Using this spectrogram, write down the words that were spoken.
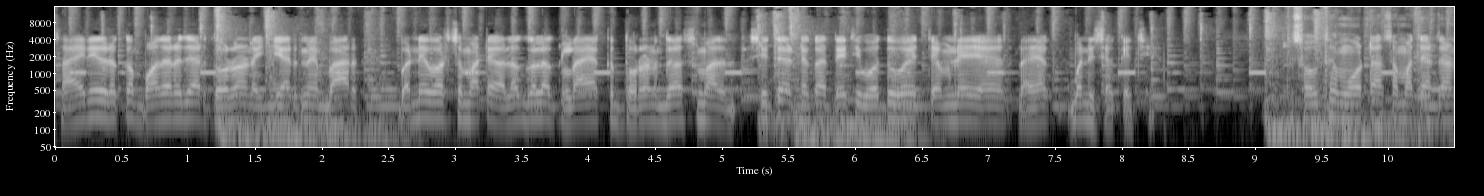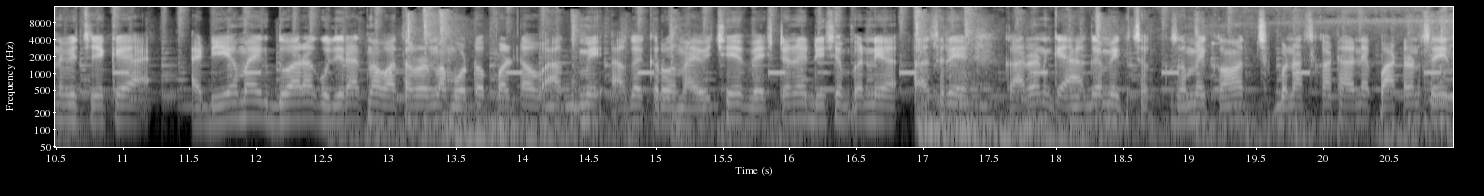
સહાયની રકમ પંદર હજાર ધોરણ અગિયાર ને બાર બંને વર્ષ માટે અલગ અલગ લાયક ધોરણ દસમાં સિત્તેર ટકા તેથી વધુ હોય તેમને લાયક બની શકે છે. સૌથી મોટા સમાચાર જાણવી છે કે ડીએમઆઈ દ્વારા ગુજરાતમાં વાતાવરણમાં મોટો પલટાવ આગામી આગાહી કરવામાં આવી છે. વેસ્ટર્ન ડિસેમ્બરની અસરે કારણ કે આગામી સમય કચ્છ, બનાસકાંઠા અને પાટણ સહિત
